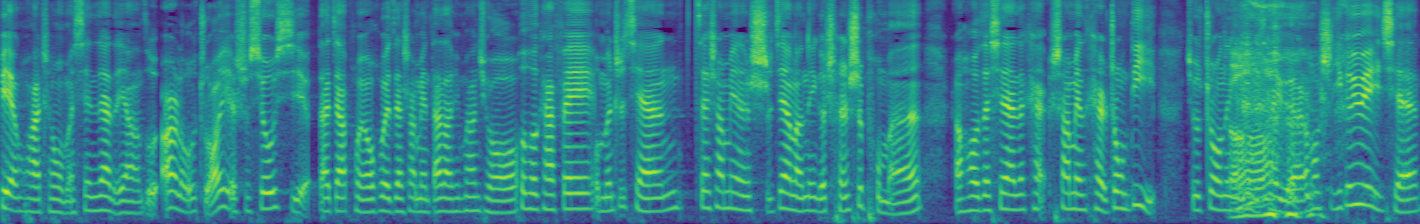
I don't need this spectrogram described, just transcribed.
变化成我们现在的样子。二楼主要也是休息，大家朋友会在上面打打乒乓球，喝喝咖啡。我们之前在上面实践了那个城市普门，然后在现在在开上面开始种地，就种那个紫菜园，然后是一个月以前，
